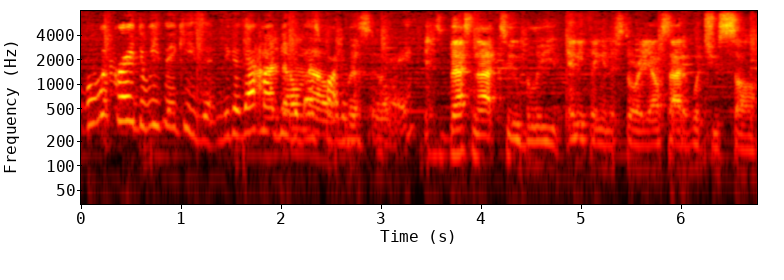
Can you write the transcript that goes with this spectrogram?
Well, what grade do we think he's in? Because that I might be the best know. part of the story. it's best not to believe anything in the story outside of what you saw.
